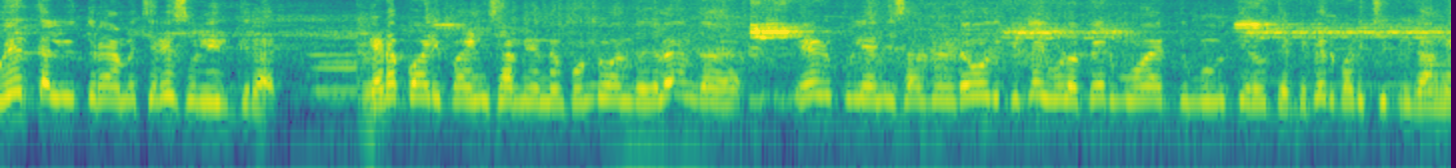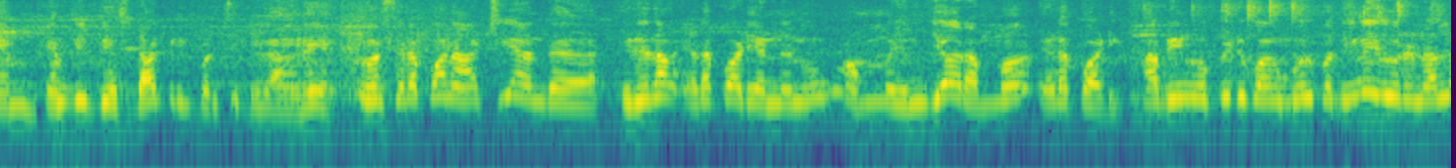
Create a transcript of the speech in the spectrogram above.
உயர்கல்வித்துறை அமைச்சரே சொல்லியிருக்கிறார். எடப்பாடி பழனிசாமி அண்ணன் கொண்டு வந்ததில் அந்த ஏழு புள்ளி அஞ்சு சதவீத இடஒதுக்கீட்டில் இவ்வளோ பேர் மூவாயிரத்தி முந்நூற்றி இருபத்தெட்டு பேர் படிச்சுட்டு இருக்காங்க. எம் எம்பிபிஎஸ் டாக்டருக்கு படிச்சுட்டு இருக்காங்கன்னு. ஒரு சிறப்பான ஆட்சியை அந்த இதுதான் எடப்பாடி அண்ணனும் அம்மா எம்ஜிஆர் அம்மா எடப்பாடி அப்படின்னு ஒப்பிட்டு பார்க்கும்போது பார்த்தீங்கன்னா இது ஒரு நல்ல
